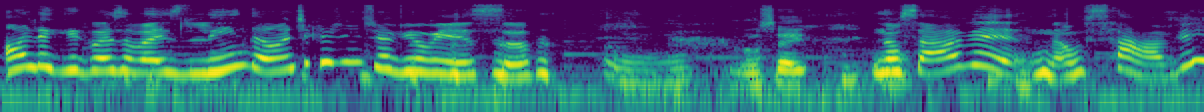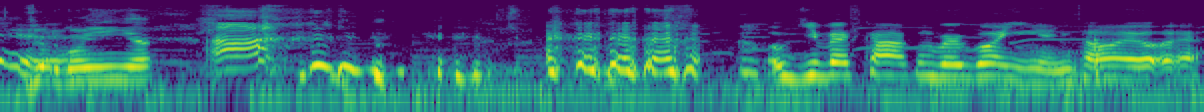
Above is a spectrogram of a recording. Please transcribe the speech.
Olha que coisa mais linda. Onde que a gente já viu isso? Não sei. Não sabe? Não sabe? Vergonhinha. Ah! o Gui vai ficar com vergonhinha, então eu. é.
